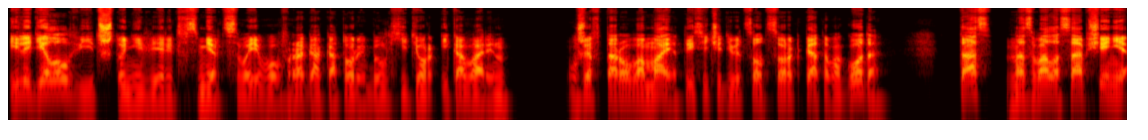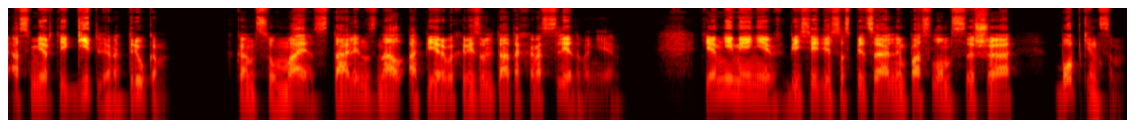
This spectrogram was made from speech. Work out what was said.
или делал вид, что не верит в смерть своего врага, который был хитер и коварен. Уже 2 мая 1945 года ТАСС назвала сообщение о смерти Гитлера трюком. К концу мая Сталин знал о первых результатах расследования. Тем не менее, в беседе со специальным послом США Бобкинсом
